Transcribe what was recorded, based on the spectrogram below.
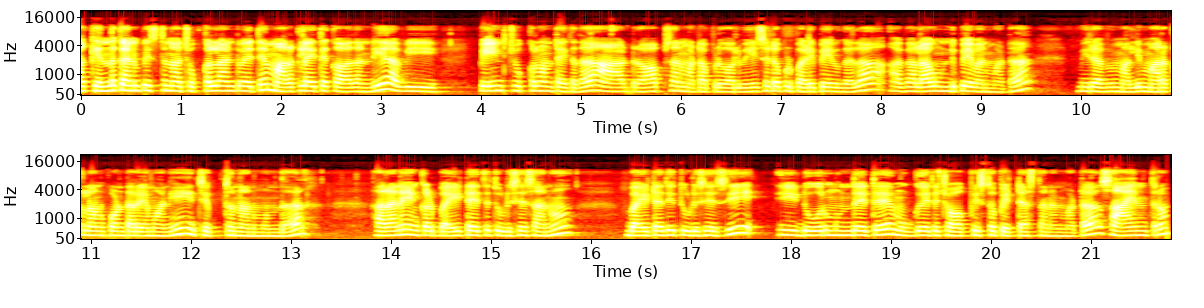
ఆ కింద కనిపిస్తున్న చుక్కలు లాంటివి అయితే మరకలు అయితే కాదండి. అవి పెయింట్ చుక్కలు ఉంటాయి కదా ఆ డ్రాప్స్ అనమాట అప్పుడు వాళ్ళు వేసేటప్పుడు పడిపోయేవి కదా అవి అలా ఉండిపోయేవి అనమాట మీరు అవి మళ్ళీ మరకలు అనుకుంటారేమో అని చెప్తున్నాను ముందా. అలానే ఇంకా బయట అయితే తుడిసేసాను. బయట అది తుడిసేసి ఈ డోర్ ముందైతే ముగ్గు అయితే చాక్ పీస్తో పెట్టేస్తానమాట సాయంత్రం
